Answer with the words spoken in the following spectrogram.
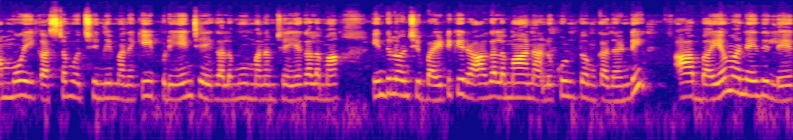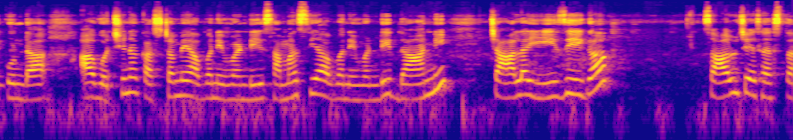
అమ్మో ఈ కష్టం వచ్చింది మనకి ఇప్పుడు ఏం చేయగలము మనం చేయగలమా ఇందులోంచి బయటికి రాగలమా అని అనుకుంటాం కదండి. ఆ భయం అనేది లేకుండా ఆ వచ్చిన కష్టమే అవ్వనివ్వండి సమస్య అవ్వనివ్వండి దాన్ని చాలా ఈజీగా సాల్వ్ చేసేస్తా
